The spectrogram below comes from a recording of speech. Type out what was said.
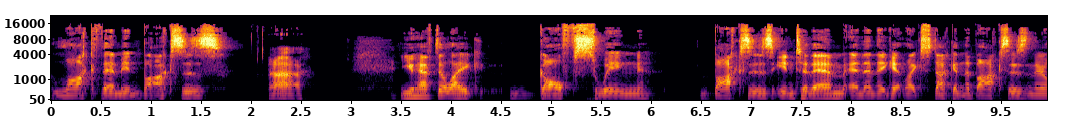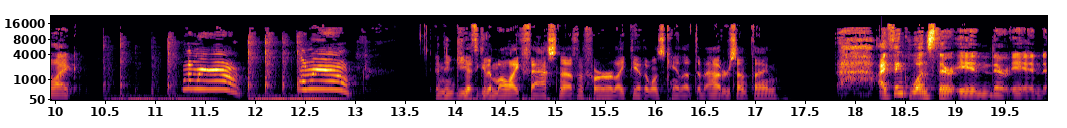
lock them in boxes. Ah, You have to like golf swing boxes into them, and then they get like stuck in the boxes, and they're like, "Let me out! Let me out!" and then do you have to get them all like fast enough before like the other ones can't let them out or something? I think once they're in, they're in.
